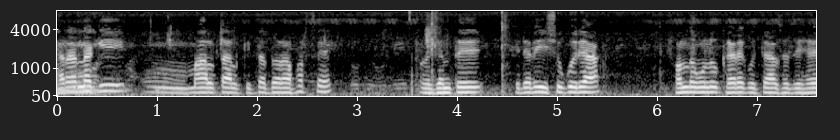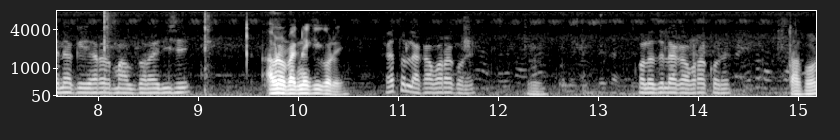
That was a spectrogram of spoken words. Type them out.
হেরা নাকি মাল টাল কিতা ধরা পড়ছে। ওইখানতে এটারে ইস্যু করিয়া সন্দেহমূলক হেরে কইতে আছে যে হ্যাঁ নাকি হেরার মাল ধরাই দিছে। আপনার বাইকনা কি করে? হ্যাঁ তো লেখাপড়া করে। হুম। কলেজে লেখাপড়া করে। তারপর?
